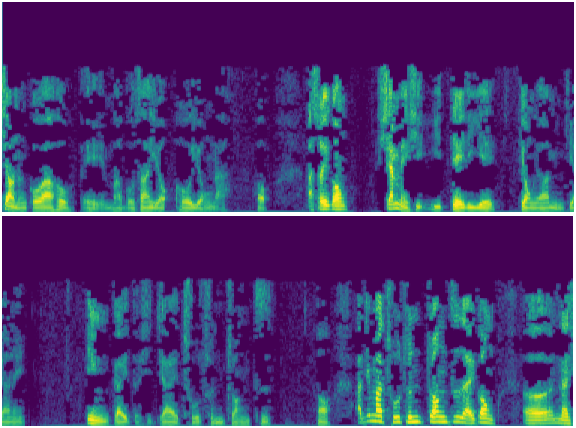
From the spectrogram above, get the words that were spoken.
效能够较好，诶，嘛无啥用好用啦，哦啊，所以讲，什么是伊第二个重要物件呢？应该就是遮个储存装置哦，啊，即嘛储存装置来讲。呃，那是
